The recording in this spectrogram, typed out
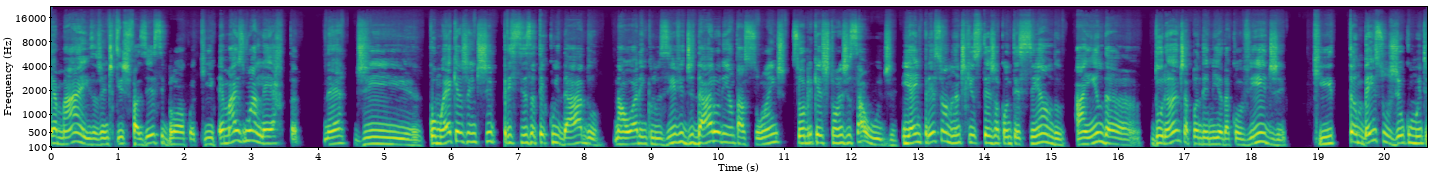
é mais, a gente quis fazer esse bloco aqui, é mais um alerta né, de como é que a gente precisa ter cuidado na hora, inclusive, de dar orientações sobre questões de saúde. E é impressionante que isso esteja acontecendo ainda durante a pandemia da Covid, que também surgiu com muita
